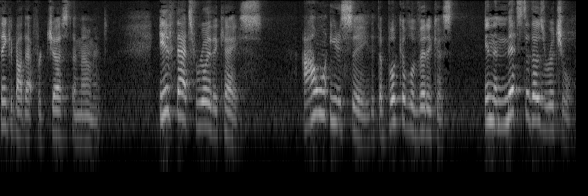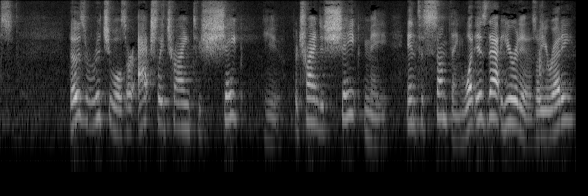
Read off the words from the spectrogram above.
think about that for just a moment. If that's really the case, I want you to see that the book of Leviticus, in the midst of those rituals, those rituals are actually trying to shape you. They're trying to shape me into something. What is that? Here it is. Are you ready?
